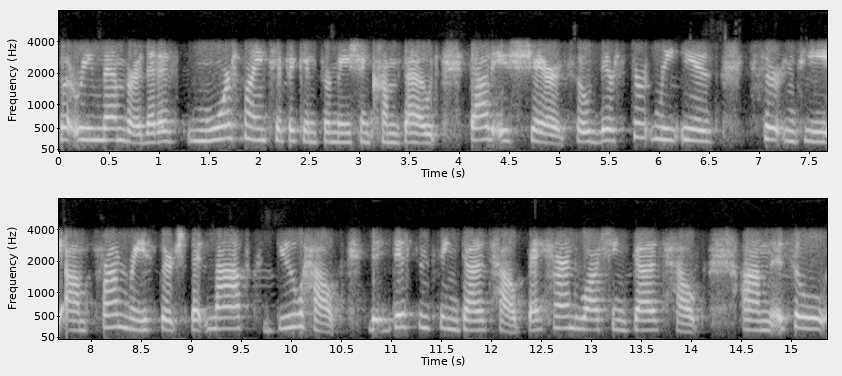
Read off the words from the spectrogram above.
But remember that as more scientific information comes out, that is shared. So there certainly is certainty um, from research that masks do help, that distancing does help, that hand washing does help. Um, so,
